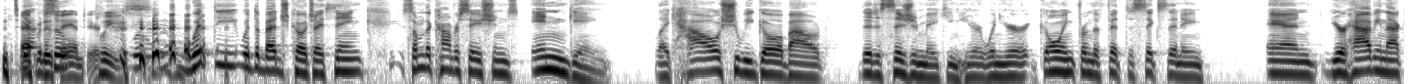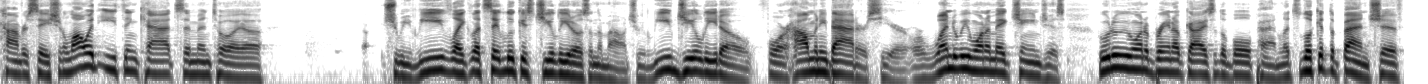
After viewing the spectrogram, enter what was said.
tapping yeah, so his hand here. Please. with the with the bench coach, I think some of the conversations in game, like how should we go about the decision making here when you're going from the fifth to sixth inning and you're having that conversation along with Ethan Katz and Montoyo should we leave like let's say Lucas Giolito's on the mound? Should we leave Giolito for how many batters here? Or when do we want to make changes? Who do we want to bring up guys to the bullpen? Let's look at the bench. If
